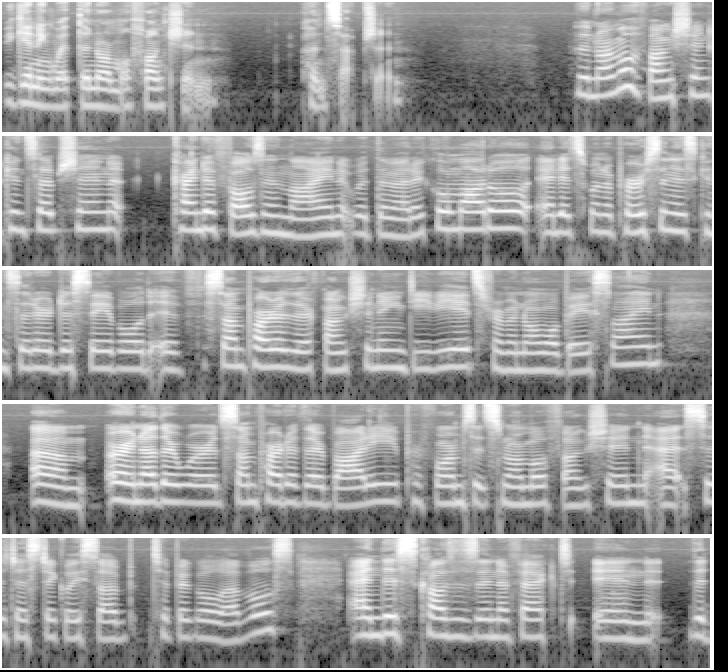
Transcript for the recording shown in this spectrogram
beginning with the normal function conception. The normal function conception kind of falls in line with the medical model, and it's when a person is considered disabled if some part of their functioning deviates from a normal baseline, um, or in other words, some part of their body performs its normal function at statistically subtypical levels, and this causes an effect in the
